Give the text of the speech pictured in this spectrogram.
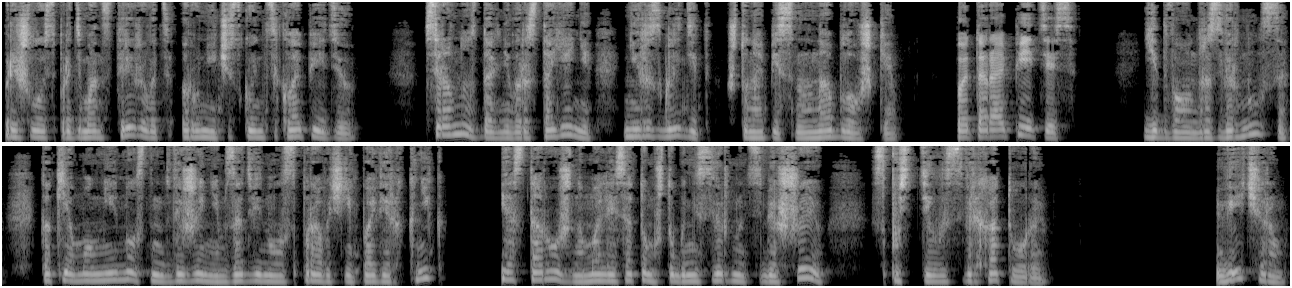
Пришлось продемонстрировать руническую энциклопедию. Все равно с дальнего расстояния не разглядит, что написано на обложке. «Поторопитесь!» Едва он развернулся, как я молниеносным движением задвинула справочник поверх книг и, осторожно, молясь о том, чтобы не свернуть себе шею, спустилась с верхотуры. Вечером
